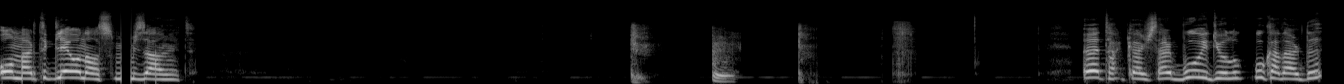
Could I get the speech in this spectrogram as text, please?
On artık Leon alsın bir zahmet. Evet arkadaşlar bu videoluk bu kadardı.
